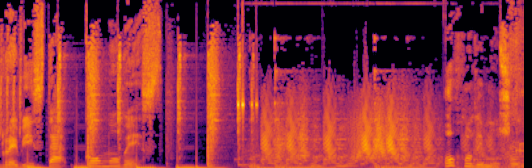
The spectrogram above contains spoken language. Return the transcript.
Revista Cómo ves. Ojo de mosca.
